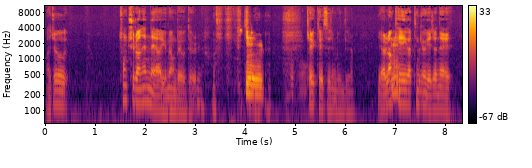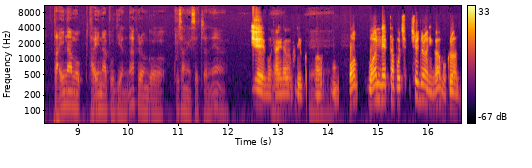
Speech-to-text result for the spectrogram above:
아주 총출연했네요 유명 배우들 예, 캐릭터 있으신 분들. 앨런 네. 케이 같은 경우 예전에 다이나목 Dynabook이었나 그런 거 구상했었잖아요. 예, 뭐 예. Dynabook도 있고 예. 어, One, One Laptop for Children인가 뭐 그런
